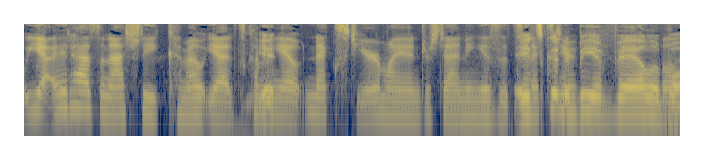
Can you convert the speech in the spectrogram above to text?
Yeah, it hasn't actually come out yet. It's coming out next year. My understanding is it's It's next going to be available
